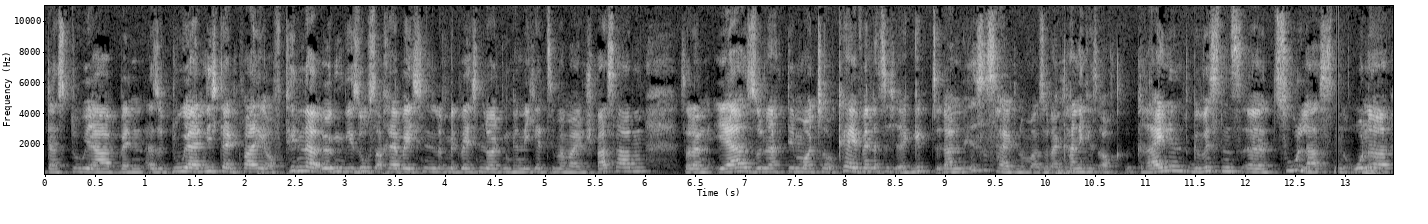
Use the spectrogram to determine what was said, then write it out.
dass du ja, wenn, also du ja nicht dann quasi auf Tinder irgendwie suchst, ach ja, welchen, mit welchen Leuten kann ich jetzt immer meinen Spaß haben, sondern eher so nach dem Motto, okay, wenn das sich ergibt, dann ist es halt nun mal so, dann kann ich es auch reinen Gewissens äh, zulassen, ohne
